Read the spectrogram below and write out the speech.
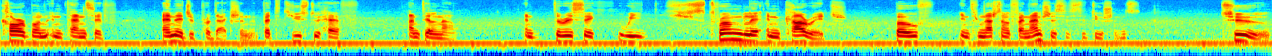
carbon intensive energy production that it used to have until now. And there is a, we strongly encourage both international financial institutions to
